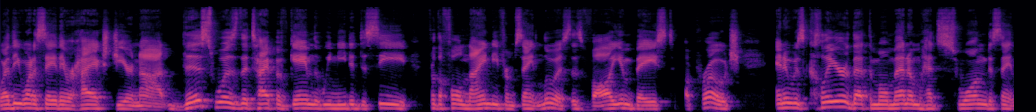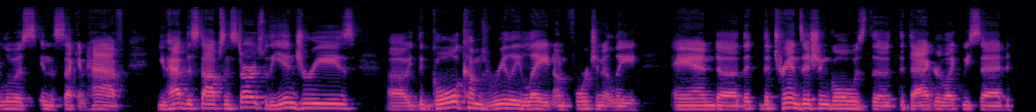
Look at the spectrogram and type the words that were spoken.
whether you want to say they were high XG or not. This was the type of game that we needed to see for the full 90 from St. Louis, this volume based approach. And it was clear that the momentum had swung to St. Louis in the second half. You have the stops and starts with the injuries. Uh, the goal comes really late, unfortunately. And uh, the, the transition goal was the, the dagger, like we said.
